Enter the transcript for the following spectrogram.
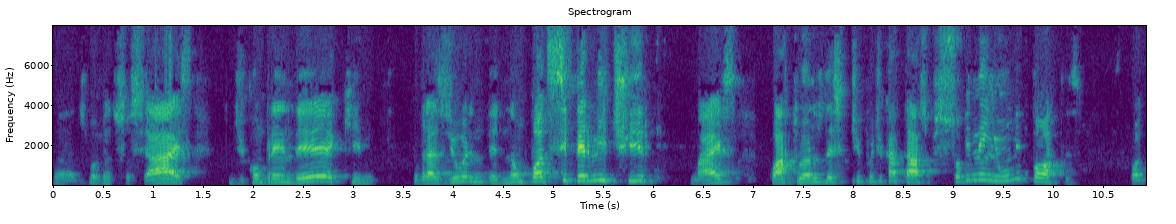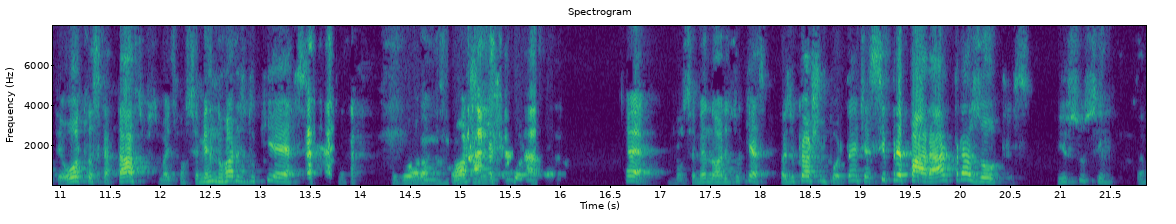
uh, dos movimentos sociais, de compreender que o Brasil não pode se permitir mais quatro anos desse tipo de catástrofe, sob nenhuma hipótese. Pode ter outras catástrofes, mas vão ser menores do que essa. Agora, eu acho que é, vão ser menores do que essa. Mas o que eu acho importante é se preparar para as outras. Isso sim. Né?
